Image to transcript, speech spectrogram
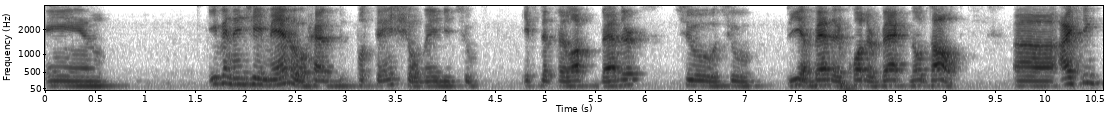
and even EJ Manuel had the potential maybe to, if developed better, to to be a better quarterback, no doubt. Uh, I think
